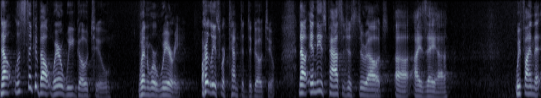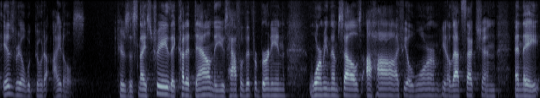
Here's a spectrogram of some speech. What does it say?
Now, let's think about where we go to when we're weary, or at least we're tempted to go to. Now, in these passages throughout uh, Isaiah, we find that Israel would go to idols Here's this nice tree. They cut it down. They use half of it for burning, warming themselves. Aha, I feel warm. You know, that section. And they,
